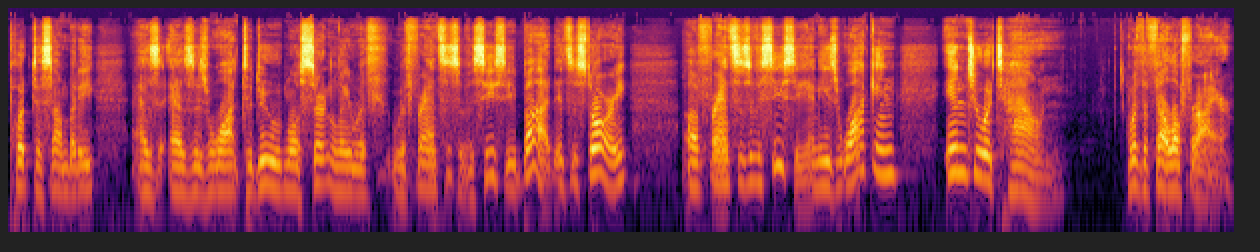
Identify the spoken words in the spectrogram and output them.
put to somebody as as is wont to do, most certainly with with Francis of Assisi. But it's a story of Francis of Assisi, and he's walking into a town with a fellow friar,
